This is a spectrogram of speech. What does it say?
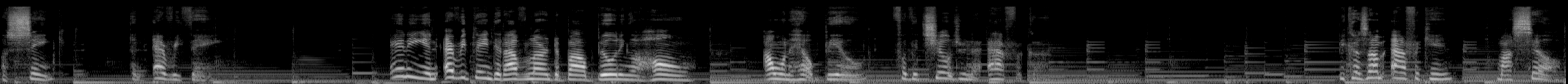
a sink, and everything. Any and everything that I've learned about building a home, I want to help build for the children of Africa. Because I'm African myself.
